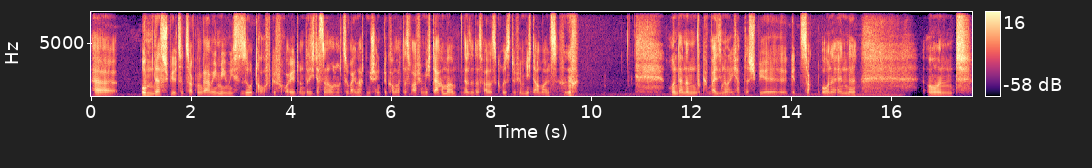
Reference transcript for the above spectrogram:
Äh, um das Spiel zu zocken. Da habe ich mich, so drauf gefreut und dass ich das dann auch noch zu Weihnachten geschenkt bekommen habe, das war für mich der Hammer. Also das war das Größte für mich damals. und dann, dann weiß ich noch, ich habe das Spiel gezockt ohne Ende. Und,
